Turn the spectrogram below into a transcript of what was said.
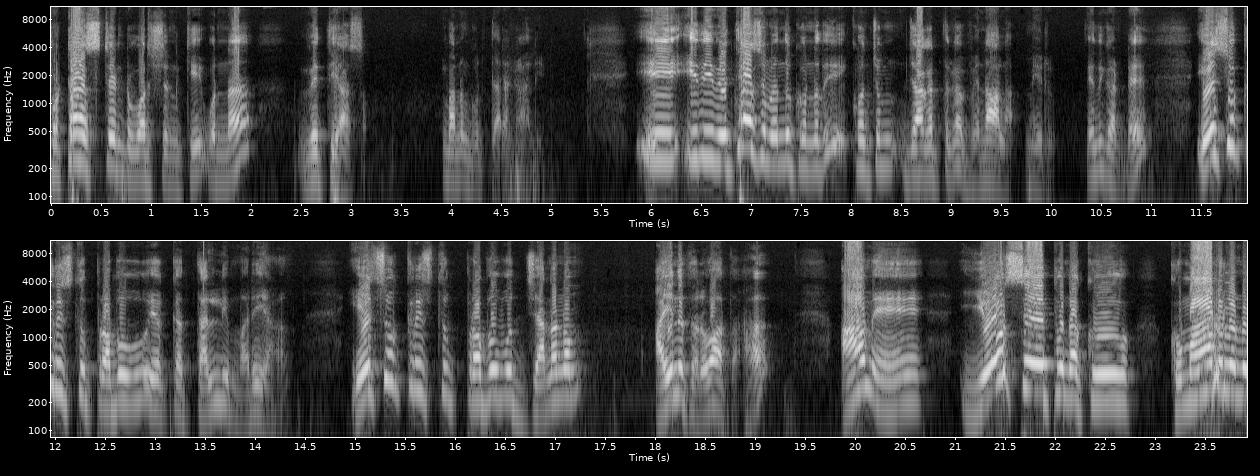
ప్రొటెస్టెంట్ వర్షన్కి ఉన్న వ్యత్యాసం మనం గుర్తెరగాలి. ఈ ఇది వ్యత్యాసం ఎందుకున్నది? కొంచెం జాగ్రత్తగా వినాల మీరు. ఎందుకంటే యేసుక్రీస్తు ప్రభువు యొక్క తల్లి మరియా యేసుక్రీస్తు ప్రభువు జననం అయిన తరువాత ఆమె యోసేపునకు కుమారులను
